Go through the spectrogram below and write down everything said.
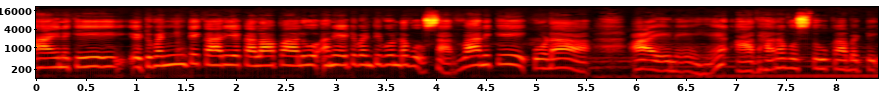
ఆయనకి ఎటువంటి కార్యకలాపాలు అనేటువంటివి ఉండవు. సర్వానికి కూడా ఆయనే ఆధార వస్తువు కాబట్టి.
